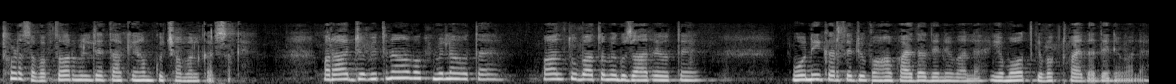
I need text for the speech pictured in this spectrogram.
تھوڑا سا وقت اور مل جائے تاکہ ہم کچھ عمل کر سکیں۔ اور آج جب اتنا وقت ملا ہوتا ہے فالتو باتوں میں گزار رہے ہوتے ہیں، وہ نہیں کرتے جو وہاں فائدہ دینے والا ہے یا موت کے وقت فائدہ دینے والا ہے۔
